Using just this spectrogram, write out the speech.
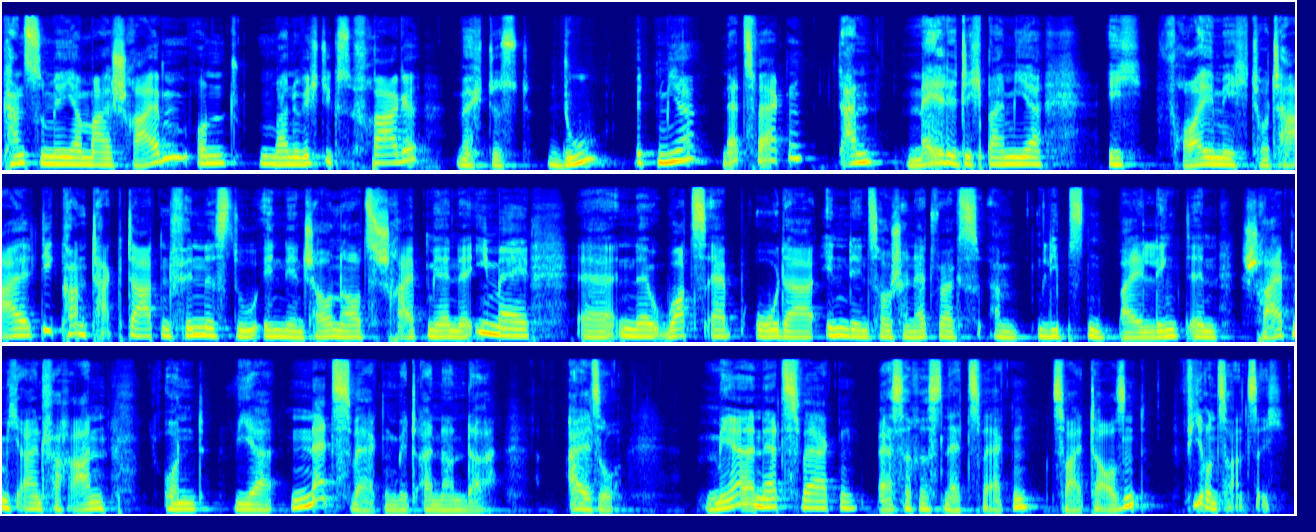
Kannst du mir ja mal schreiben. Und meine wichtigste Frage, möchtest du mit mir netzwerken? Dann melde dich bei mir. Ich freue mich total. Die Kontaktdaten findest du in den Show Notes. Schreib mir eine E-Mail, äh, eine WhatsApp oder in den Social Networks, am liebsten bei LinkedIn. Schreib mich einfach an und wir netzwerken miteinander. Also, mehr Netzwerken, besseres Netzwerken 2024.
